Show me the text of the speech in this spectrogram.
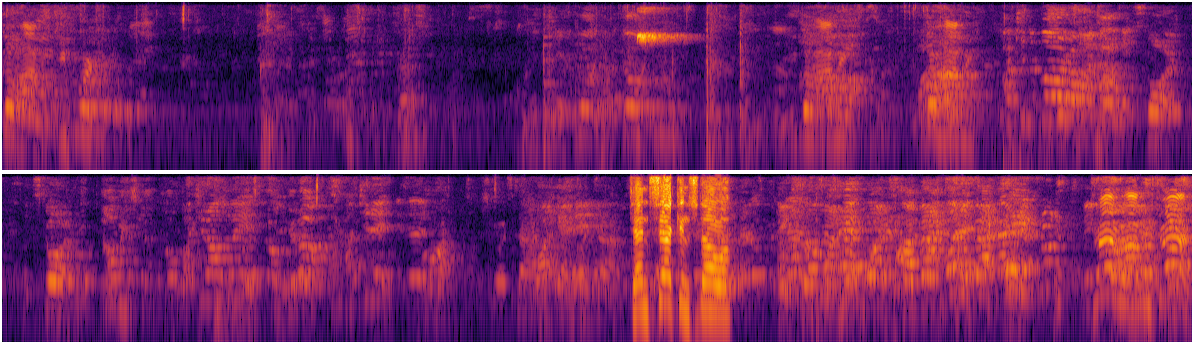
Go, Javi. Keep working. Go, Javi. Go, Javi. Watch the ball. Let's score. Let's score. No, he's Watch it all the way. Let's go. Get up. Watch it. Watch that hand. Ten seconds, Noah. Hey, short time. Drive back. Drive back. Drive, Javi. Drive.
